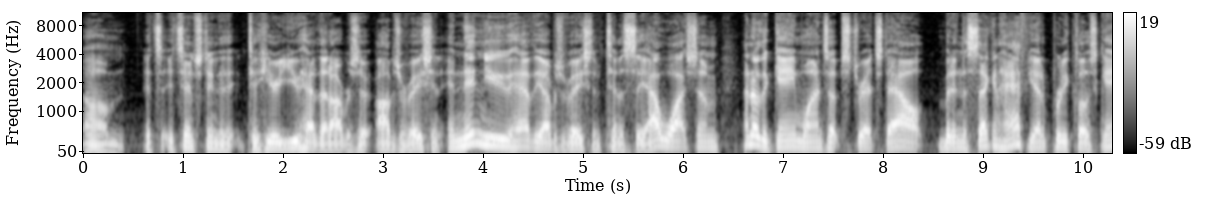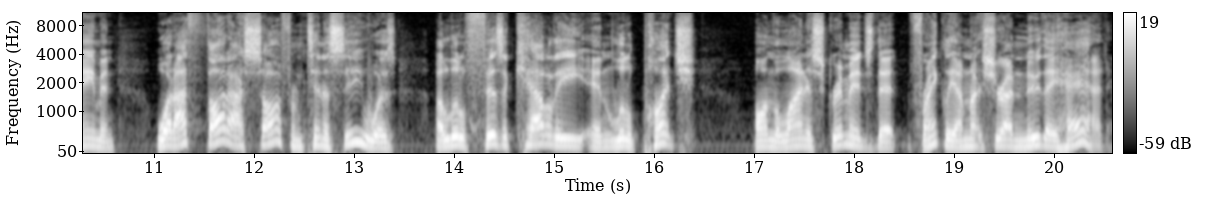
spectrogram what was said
Um, it's it's interesting to, to hear you have that obs- observation, and then you have the observation of Tennessee. I watched them. I know the game winds up stretched out, but in the second half, you had a pretty close game. And what I thought I saw from Tennessee was a little physicality and little punch on the line of scrimmage that, frankly, I'm not sure I knew they had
